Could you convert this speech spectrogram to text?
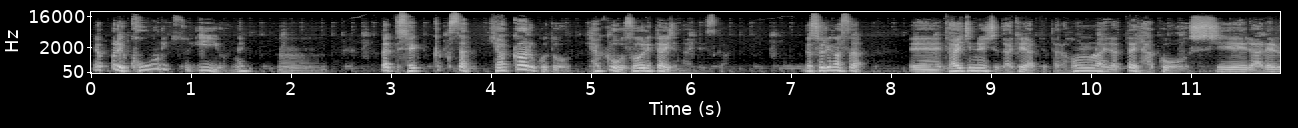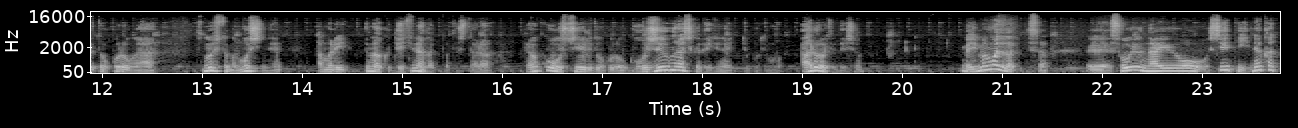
やっぱり効率いいよね。うん、だってせっかくさ100あることを100を教わりたいじゃないですか。でそれがさえー、対人練習だけやってたら本来だったら100を教えられるところがその人がもしねあまりうまくできなかったとしたら100を教えるところを50ぐらいしかできないってこともあるわけでしょ。今までだってさ、えー、そういう内容を教えていなかっ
